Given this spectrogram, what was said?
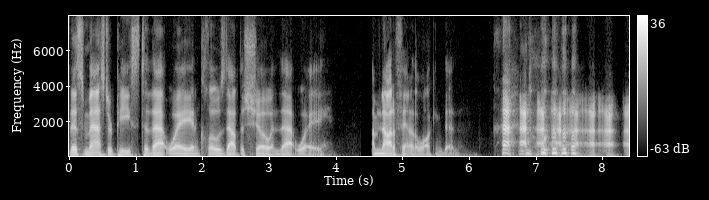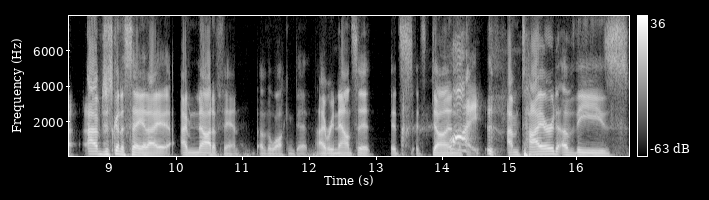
this masterpiece to that way and closed out the show in that way, I'm not a fan of The Walking Dead. I'm just gonna say it. I I'm not a fan of The Walking Dead. I renounce it. It's it's done. Why? I'm tired of these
